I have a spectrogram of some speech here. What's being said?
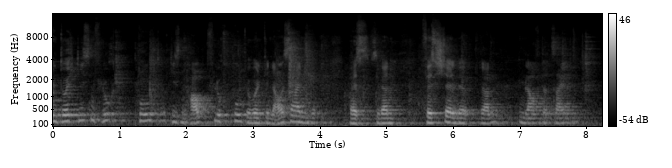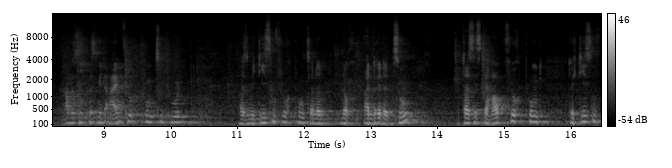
Und durch diesen Fluchtpunkt, diesen Hauptfluchtpunkt, wir wollen genau sein, weil Sie werden feststellen, wir werden im Laufe der Zeit, haben es nicht bloß mit einem Fluchtpunkt zu tun, also mit diesem Fluchtpunkt, sondern noch andere dazu. Das ist der Hauptfluchtpunkt. Durch diesen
